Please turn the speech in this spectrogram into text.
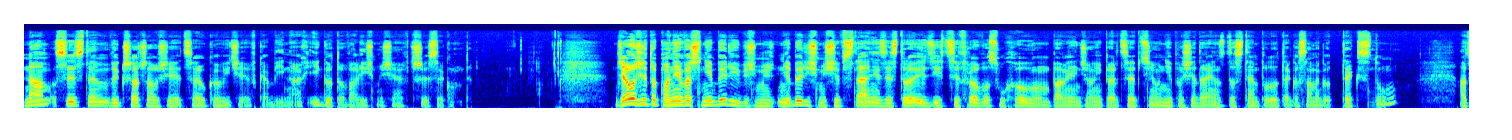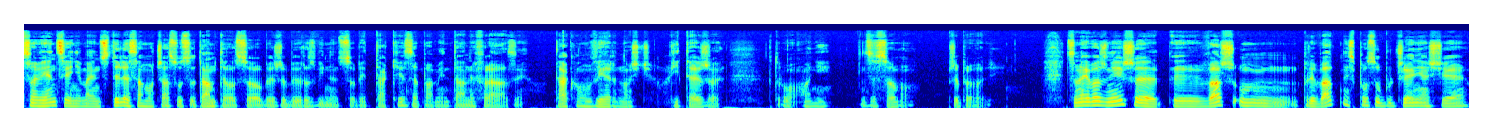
nam system wykrzaczał się całkowicie w kabinach i gotowaliśmy się w 3 sekundy. Działo się to, ponieważ nie bylibyśmy, nie byliśmy się w stanie zestroić ich cyfrowo-słuchową pamięcią i percepcją, nie posiadając dostępu do tego samego tekstu, a co więcej, nie mając tyle samo czasu, co tamte osoby, żeby rozwinąć sobie takie zapamiętane frazy, taką wierność literze, którą oni ze sobą przeprowadzili. Co najważniejsze, y, wasz um, prywatny sposób uczenia się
